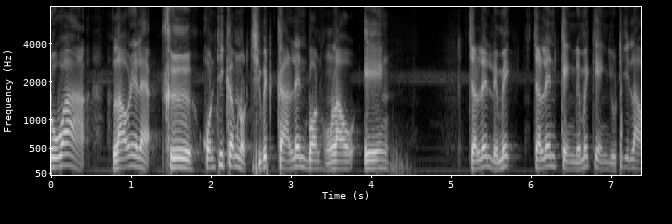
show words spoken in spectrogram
รู้ว่าเรานี่แหละ คือคนที่กำหนดชีวิตการเล่นบอลของเราเอง จะเล่นหรือไม่ จะเล่นเก่งหรือไม่เก่งอยู่ที่เรา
